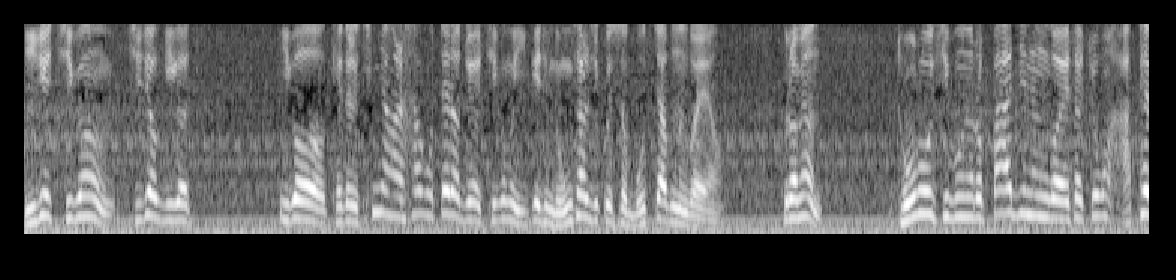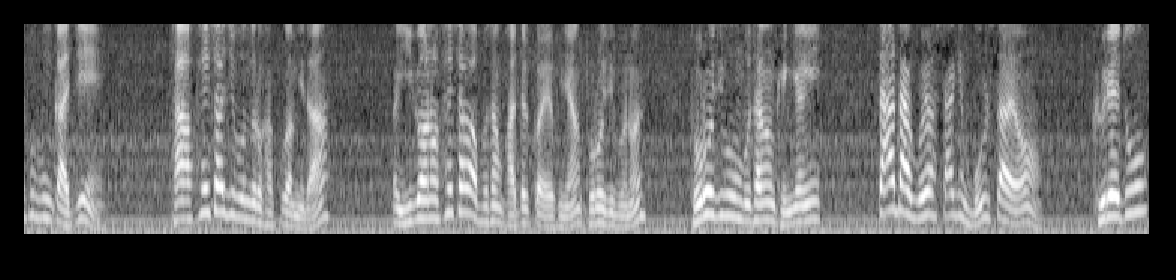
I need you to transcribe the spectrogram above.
이게 지금 지적 이거 이거 걔들 측량을 하고 때려도요. 지금은 이게 지금 농사를 짓고 있어서 못 잡는 거예요. 그러면 도로 지분으로 빠지는 거에서 조금 앞에 부분까지 다 회사 지분으로 갖고 갑니다. 이거는 회사가 보상 받을 거예요. 그냥 도로 지분은 도로 지분 보상은 굉장히 싸다고요. 싸긴 뭘 싸요. 그래도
